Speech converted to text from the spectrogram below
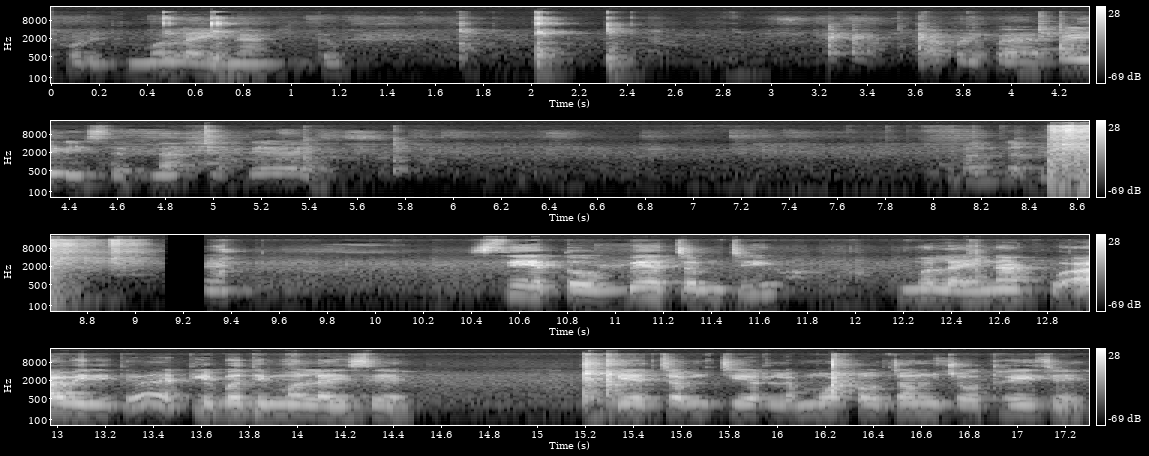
થોડીક મલાઈ નાખી દો આપણી પાસે પેડી છે નાખી દેવાય. બંધ કરી. છે તો બે ચમચી મલાઈ નાખવું આવી રીતે એટલી બધી મલાઈ છે. બે ચમચી એટલે મોટો ચમચો થઈ જાય.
